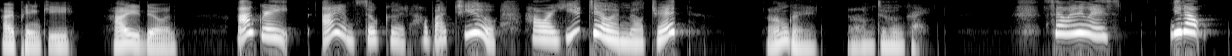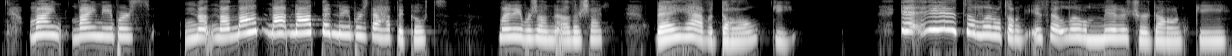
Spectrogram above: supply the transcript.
Hi, Pinky. How you doing? I'm great. I am so good. How about you? How are you doing, Mildred? I'm great. I'm doing great. So, anyways, you know, my my neighbors, not not not not not the neighbors that have the goats. My neighbors on the other side, they have a donkey. It, it's a little donkey. It's a little miniature donkey.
